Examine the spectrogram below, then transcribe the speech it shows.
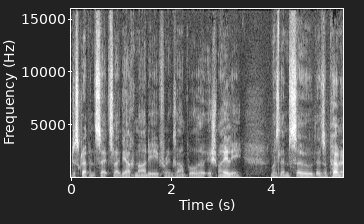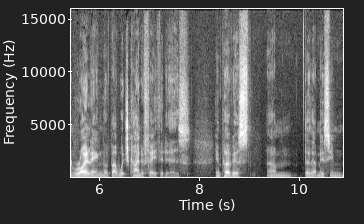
discrepant sects like the Ahmadi, for example, the Ismaili Muslims. So there's a permanent roiling about which kind of faith it is, impervious um, though that may seem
